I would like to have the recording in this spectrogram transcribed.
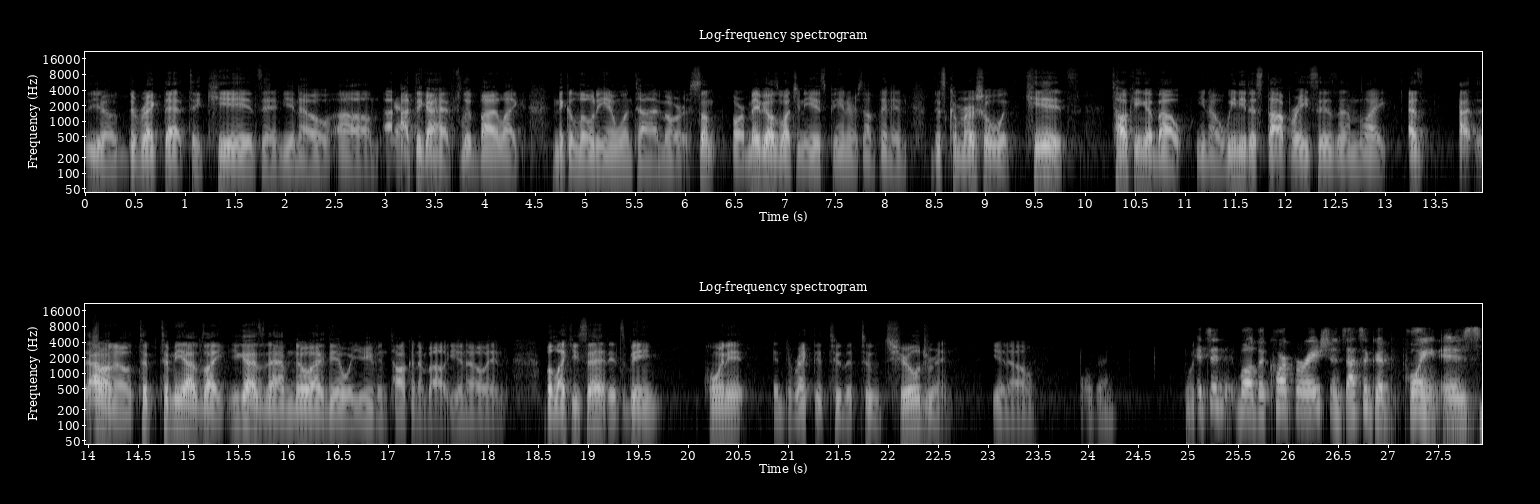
you know direct that to kids, and you know, um, I, Yeah. I think I had flipped by like Nickelodeon one time, or some, or maybe I was watching ESPN or something, and this commercial with kids talking about you know we need to stop racism, like as I, I don't know. To to me, I was like, you guys have no idea what you're even talking about, you know, and but like you said, it's being pointed and directed to the to children, you know. Children. Which- It's in well, the corporations. That's a good point. Is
